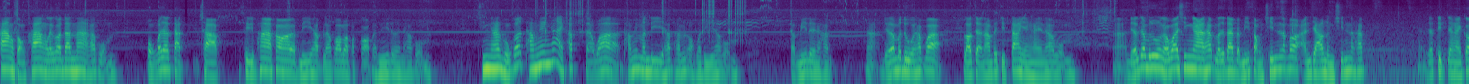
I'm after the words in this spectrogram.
ข้างสองข้างแล้วก็ด้านหน้าครับ ผม ผมก็จะตัดฉาก 45 เข้ามาแบบนี้ครับ แล้วก็มาประกอบแบบนี้เลยนะครับ ผมชิ้นงานผมก็ทำง่าย ๆ ครับ แต่ว่าทำให้มันดีครับทำให้มันออกมาดีนะครับผม แบบนี้เลยนะครับอ่าเดี๋ยวเรามาดูนะครับว่า เราจะนำไปติดตั้งยังไงนะครับผมเดี๋ยวจะมาดูกันว่าชิ้นงานครับ เราจะได้แบบนี้ 2 ชิ้น แล้วก็อันยาว 1 ชิ้นนะครับ จะติดยังไงก็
